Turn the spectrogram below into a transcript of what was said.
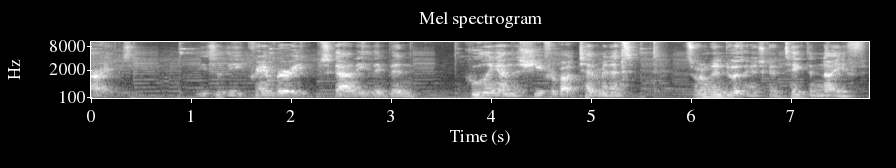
All right, these are the cranberry biscotti. They've been cooling on the sheet for about 10 minutes. So what I'm gonna do is I'm just gonna take the knife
